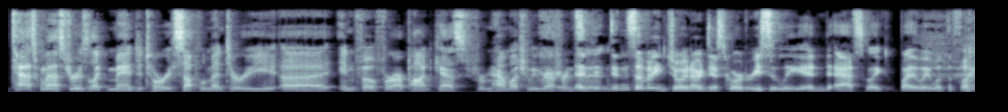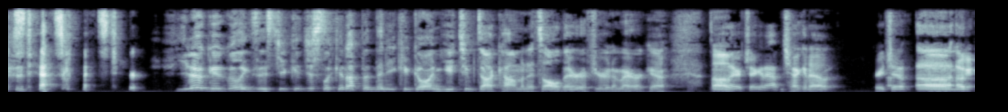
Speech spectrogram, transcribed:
Taskmaster is like mandatory supplementary uh, info for our podcast from how much we reference it. Didn't somebody join our Discord recently and ask, like, by the way, what the fuck is Taskmaster? You know, Google exists. You could just look it up and then you could go on youtube.com and it's all there if you're in America. It's all Um, there. Check it out. Check it out. Great show. Uh, um, okay.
